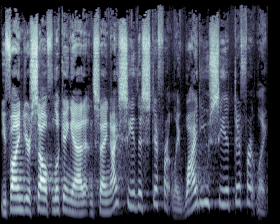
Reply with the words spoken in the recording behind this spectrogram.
you find yourself looking at it and saying, I see this differently. Why do you see it differently?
